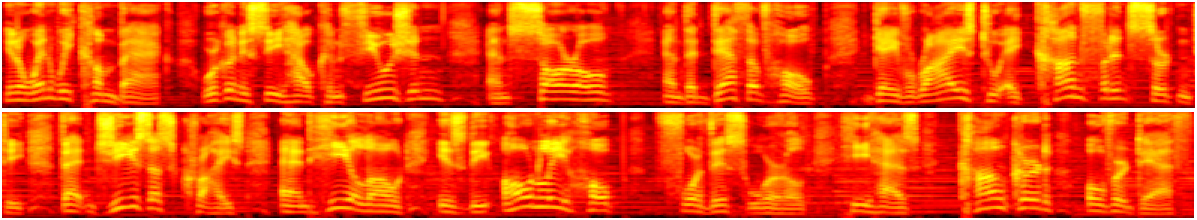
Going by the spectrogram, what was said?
You know, when we come back, we're going to see how confusion and sorrow and the death of hope gave rise to a confident certainty that Jesus Christ and He alone is the only hope for this world. He has conquered over death,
